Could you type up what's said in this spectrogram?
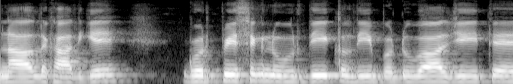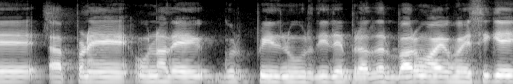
ਨਾਲ ਦਿਖਾ ਦਈਏ। ਗੁਰਪ੍ਰੀਤ ਸਿੰਘ ਨੂਰ ਦੀ ਕੁਲਦੀਪ ਬੱਡੂਵਾਲ ਜੀ ਤੇ ਆਪਣੇ ਉਹਨਾਂ ਦੇ ਗੁਰਪ੍ਰੀਤ ਨੂਰ ਦੀ ਦੇ ਬ੍ਰਦਰ ਬਾਹਰੋਂ ਆਏ ਹੋਏ ਸੀਗੇ।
